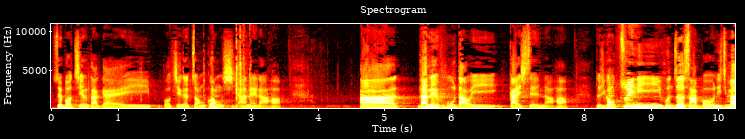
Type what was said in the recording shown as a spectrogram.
所以目前大概目前的状况是安尼啦哈。啊，咱会辅导伊改善啦，哈。就是讲水泥分做三部分，你即马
